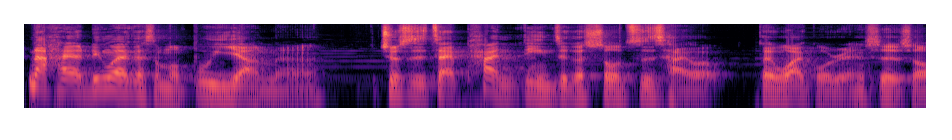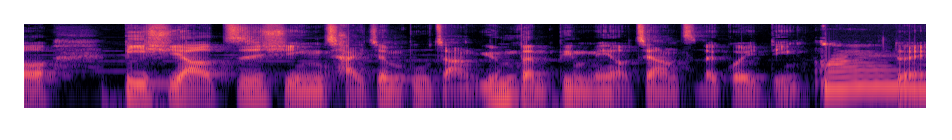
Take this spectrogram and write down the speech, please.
那还有另外一个什么不一样呢？就是在判定这个受制裁的外国人士的时候，必须要咨询财政部长。原本并没有这样子的规定，嗯对。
